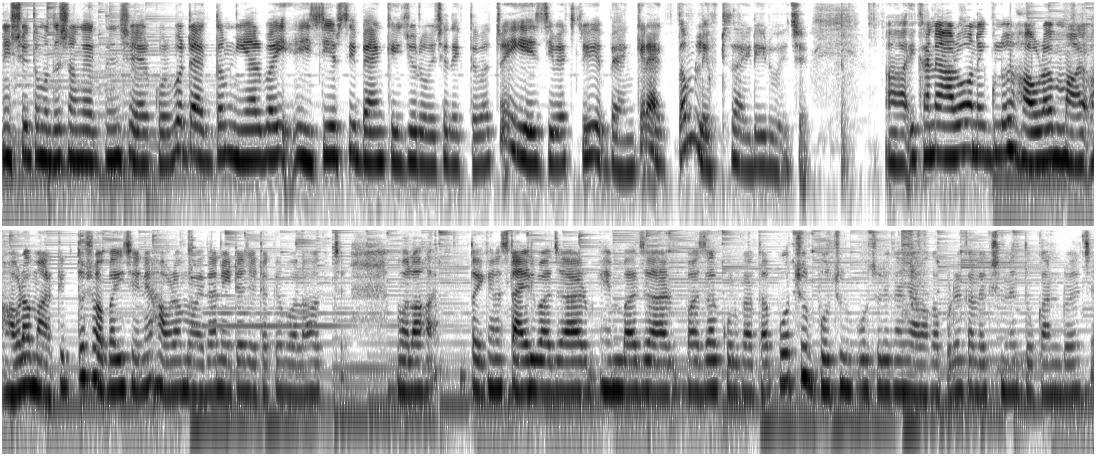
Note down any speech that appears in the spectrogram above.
নিশ্চয়ই তোমাদের সঙ্গে একদিন শেয়ার করব। এটা একদম নিয়ার বাই এইচডিএফসি ব্যাংক এই যে রয়েছে, দেখতে পাচ্ছ? এই এইচডিএফসি ব্যাংকের একদম লেফট সাইডেই রয়েছে। এখানে আরও অনেকগুলো হাওড়া হাওড়া মার্কেট তো সবাই চেনে। হাওড়া ময়দান এটা যেটাকে বলা হচ্ছে। বলা হয়। তো এখানে স্টাইল বাজার, হেম বাজার বাজার কলকাতা, প্রচুর প্রচুর প্রচুর এখানে জামা কাপড়ের কালেকশনের দোকান রয়েছে।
